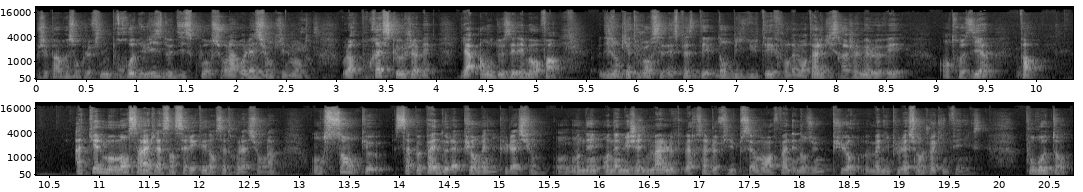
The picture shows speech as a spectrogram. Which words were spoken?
j'ai pas l'impression que le film produise de discours sur la relation qu'il montre. Ou alors presque jamais. Il y a un ou deux éléments, enfin, disons qu'il y a toujours cette espèce d'ambiguïté fondamentale qui sera jamais levée entre se dire, enfin, à quel moment s'arrête la sincérité dans cette relation-là? On sent que ça peut pas être de la pure manipulation. On, on, est- on imagine mal le personnage de Philippe Seymour Hoffman est dans une pure manipulation de Joaquin Phoenix. Pour autant,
